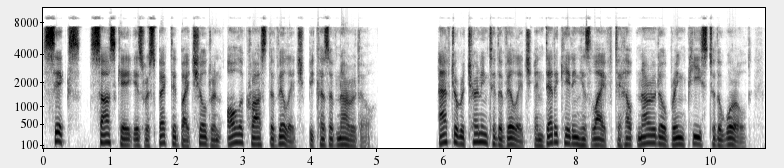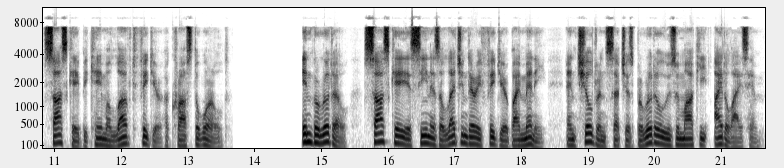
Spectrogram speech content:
6. Sasuke is respected by children all across the village because of Naruto. After returning to the village and dedicating his life to help Naruto bring peace to the world, Sasuke became a loved figure across the world. In Boruto, Sasuke is seen as a legendary figure by many, and children such as Boruto Uzumaki idolize him.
